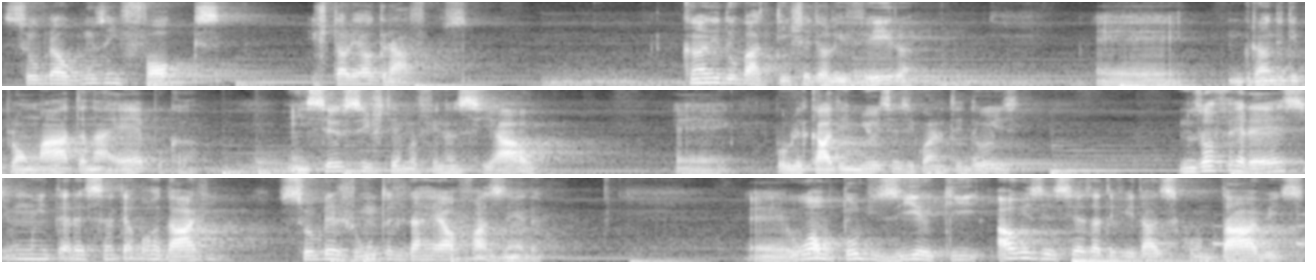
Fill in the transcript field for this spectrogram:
sobre alguns enfoques historiográficos. Cândido Batista de Oliveira, é, um grande diplomata na época, em seu sistema financial, é, publicado em 1842, nos oferece uma interessante abordagem sobre as juntas da Real Fazenda. É, o autor dizia que, ao exercer as atividades contábeis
